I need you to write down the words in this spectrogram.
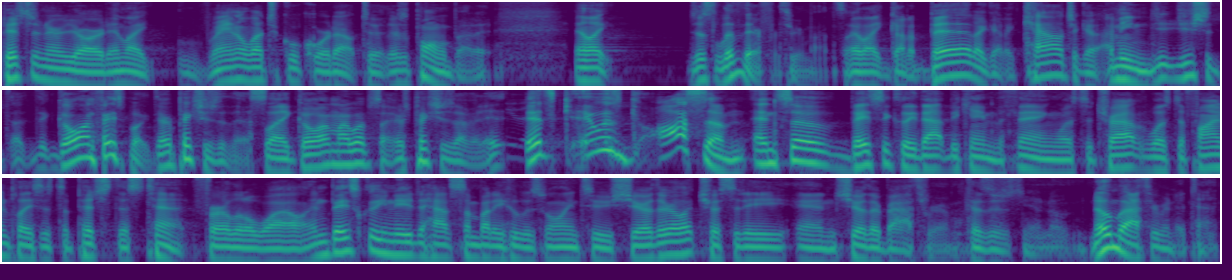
pitched it in her yard, and like ran electrical cord out to it. There's a poem about it. And like just lived there for three months. I like got a bed, I got a couch, I got. I mean, you, you should uh, go on Facebook. There are pictures of this. Like, go on my website. There's pictures of it. it it's it was awesome. And so basically, that became the thing was to travel was to find places to pitch this tent for a little while. And basically, you needed to have somebody who was willing to share their electricity and share their bathroom because there's you know no, no bathroom in a tent.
